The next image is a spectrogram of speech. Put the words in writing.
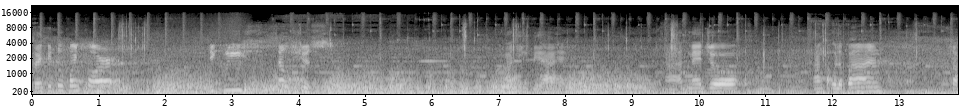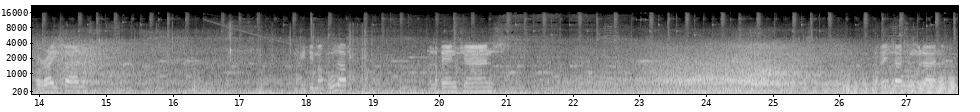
22.4 degrees Celsius. Ating biyahe. At medyo ang kaulapan sa horizon. Maitim ang ulap. Malaki ang chance. Malaki ang chance umulan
